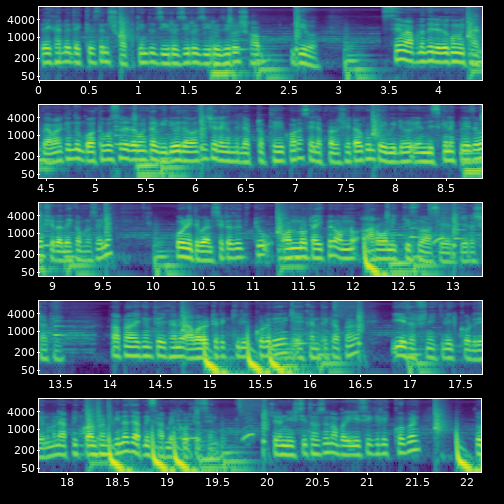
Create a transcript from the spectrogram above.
তো এখানে দেখতে পাচ্ছেন সব কিন্তু জিরো জিরো জিরো জিরো সব জিরো সেম আপনাদের এরকমই থাকবে। আমার কিন্তু গত বছর এরকম একটা ভিডিও দেওয়া আছে, সেটা কিন্তু ল্যাপটপ থেকে করা, চাইলে আপনারা সেটাও কিন্তু এই ভিডিও এন্ড স্ক্রিনে পেয়ে যাবেন, সেটা দেখে আপনারা চাইলে করে নিতে পারেন। সেটা যদি একটু অন্য টাইপের অন্য আরও অনেক কিছু আছে আর কি এটার সাথে। আপনারা কিন্তু এখানে আবার ওইটাতে ক্লিক করে দেবেন, এখান থেকে আপনারা ইএস অপশনে ক্লিক করে দেবেন। মানে আপনি কনফার্ম কিনা যে আপনি সাবমিট করতেছেন। সেটা নিশ্চিত হচ্ছেন আবার ইএসে ক্লিক করবেন। তো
